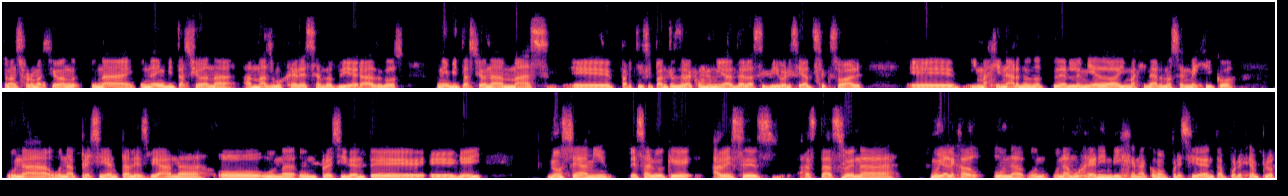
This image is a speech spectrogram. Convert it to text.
transformación, una, una invitación a, a, más mujeres en los liderazgos, una invitación a más eh, participantes de la comunidad de la diversidad sexual, eh, imaginarnos, no tenerle miedo a imaginarnos en México una, una presidenta lesbiana o una, un presidente eh, gay. No sé, a mí es algo que a veces hasta suena muy alejado. Una, una mujer indígena como presidenta, por ejemplo,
